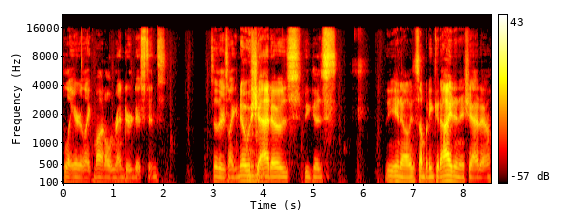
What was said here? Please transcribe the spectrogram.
player like model render distance. So there's like no Mhm. shadows because you know, somebody could hide in a shadow.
